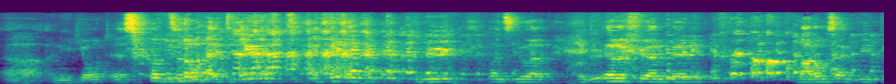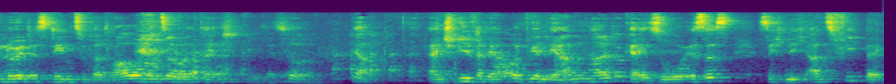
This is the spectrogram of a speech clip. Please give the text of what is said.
äh, ein Idiot ist und so weiter, lügt, uns nur in die Irre führen will, warum es irgendwie blöd ist, dem zu vertrauen und so weiter. So, ja, ein Spielverderber. Und wir lernen halt, okay, so ist es, sich nicht ans Feedback,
